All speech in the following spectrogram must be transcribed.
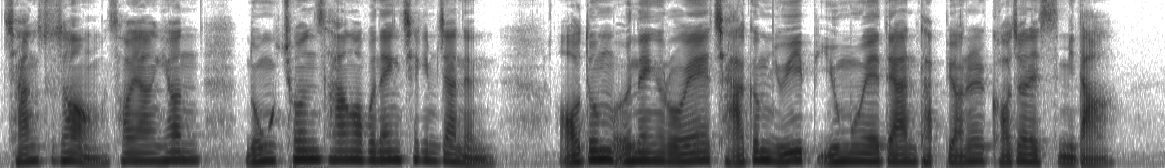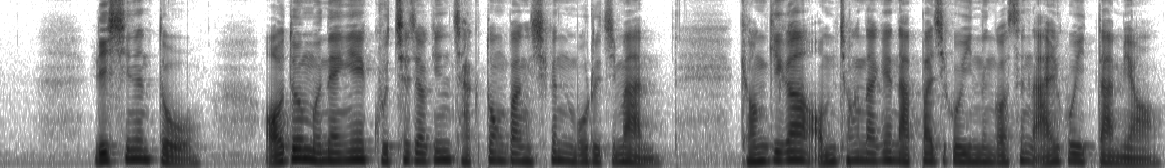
장수성 서양현 농촌상업은행 책임자는 어둠 은행으로의 자금 유입 유무에 대한 답변을 거절했습니다. 리 씨는 또 어둠 은행의 구체적인 작동 방식은 모르지만 경기가 엄청나게 나빠지고 있는 것은 알고 있다며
